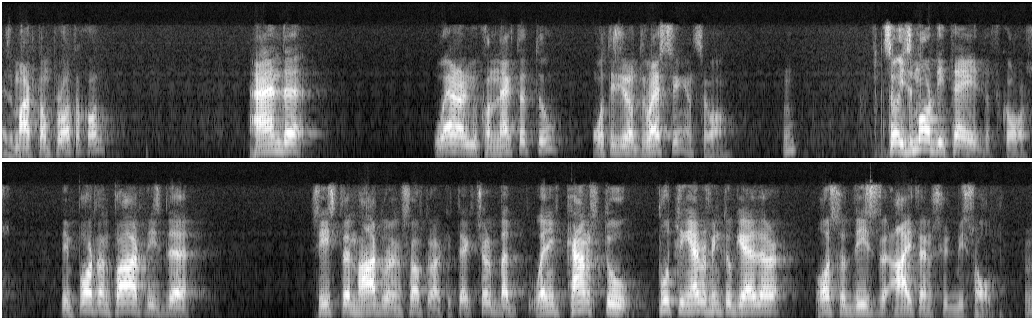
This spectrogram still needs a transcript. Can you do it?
a smart home protocol. And uh, where are you connected to? What is your addressing, and so on. So it's more detailed, of course. The important part is the system, hardware, and software architecture, but when it comes to putting everything together, also these items should be solved. Hmm?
